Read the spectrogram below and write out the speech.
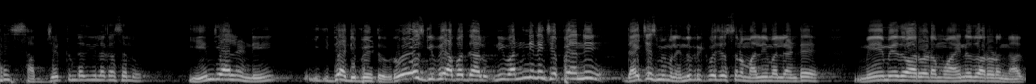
అరే సబ్జెక్ట్ ఉండదు వీళ్ళకి అసలు. ఏం చేయాలండి? ఇదే డిబేటు. రోజు ఇవే అబద్ధాలు. నీవన్నీ నేను చెప్పాయని దయచేసి మిమ్మల్ని ఎందుకు రిక్వెస్ట్ చేస్తున్నాం మళ్ళీ మళ్ళీ అంటే మేమేదో అరవడము ఆయనదో అరవడం కాదు.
